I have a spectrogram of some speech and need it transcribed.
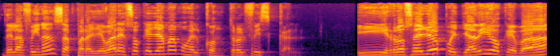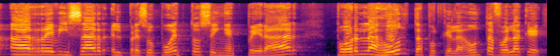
de las finanzas, para llevar eso que llamamos el control fiscal. Y Rosselló pues ya dijo que va a revisar el presupuesto sin esperar por la Junta, porque la Junta fue la que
